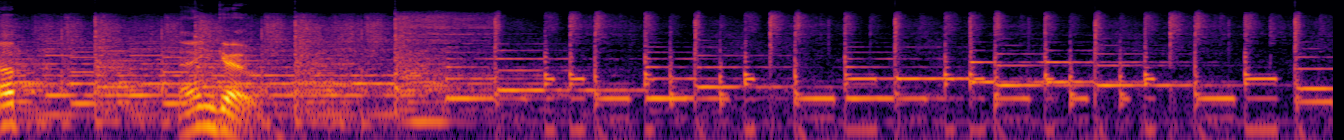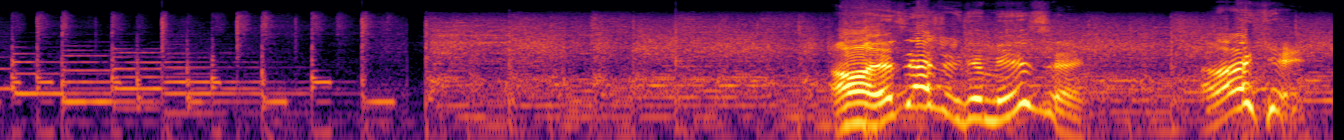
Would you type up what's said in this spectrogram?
Up, and go. Oh, this is actually good music. I like it.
